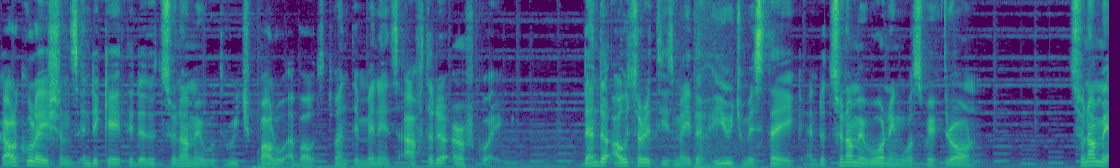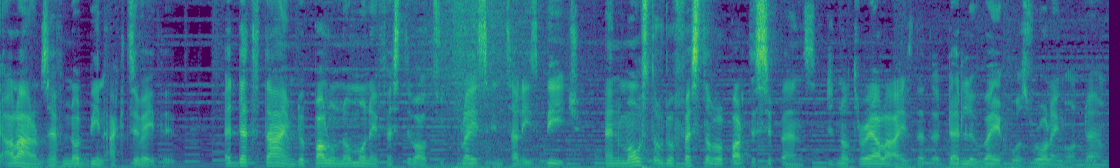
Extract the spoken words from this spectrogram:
Calculations indicated that the tsunami would reach Palu about 20 minutes after the earthquake. Then the authorities made a huge mistake and the tsunami warning was withdrawn. Tsunami alarms have not been activated. At that time, the Palu Nomoni festival took place in Talise beach, and most of the festival participants did not realize that a deadly wave was rolling on them.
